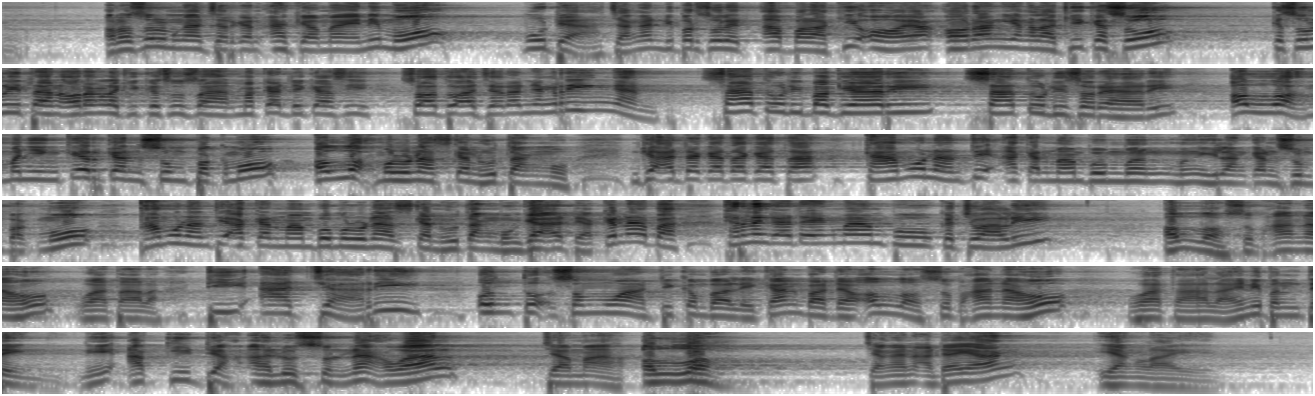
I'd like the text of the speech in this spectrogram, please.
Rasul mengajarkan agama ini mu mudah. Jangan dipersulit. Apalagi orang yang lagi kesu kesulitan orang lagi kesusahan maka dikasih suatu ajaran yang ringan satu di pagi hari satu di sore hari Allah menyingkirkan sumpahmu, Allah melunaskan hutangmu. Enggak ada kata-kata, kamu nanti akan mampu menghilangkan sumpahmu, kamu nanti akan mampu melunaskan hutangmu. Enggak ada. Kenapa? Karena enggak ada yang mampu, kecuali Allah subhanahu wa ta'ala. Diajari untuk semua dikembalikan pada Allah Subhanahu wa taala. Ini penting. Ini akidah Ahlus Sunnah wal Jamaah. Allah. Jangan ada yang yang lain.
